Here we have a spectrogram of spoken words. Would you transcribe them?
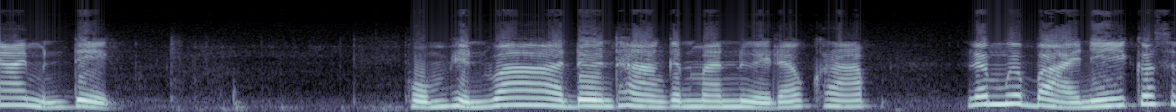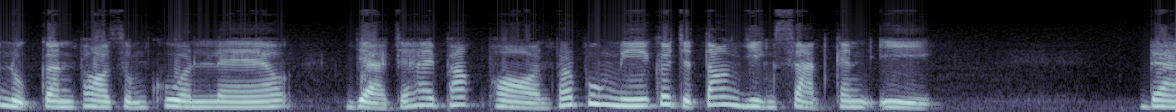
ง่าย ๆ เหมือนเด็ก ผมเห็นว่าเดินทางกันมาเหนื่อยแล้วครับ และเมื่อบ่ายนี้ก็สนุกกันพอสมควรแล้ว อยากจะให้พักผ่อนเพราะพรุ่งนี้ก็จะต้องยิงสัตว์กันอีก ดา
